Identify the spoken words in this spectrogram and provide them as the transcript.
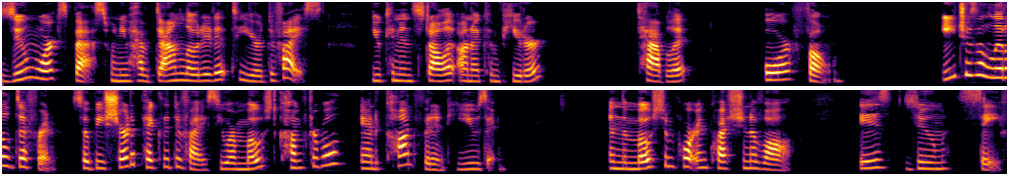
Zoom works best when you have downloaded it to your device. You can install it on a computer, tablet, or phone. Each is a little different, so be sure to pick the device you are most comfortable and confident using. And the most important question of all is Zoom safe?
